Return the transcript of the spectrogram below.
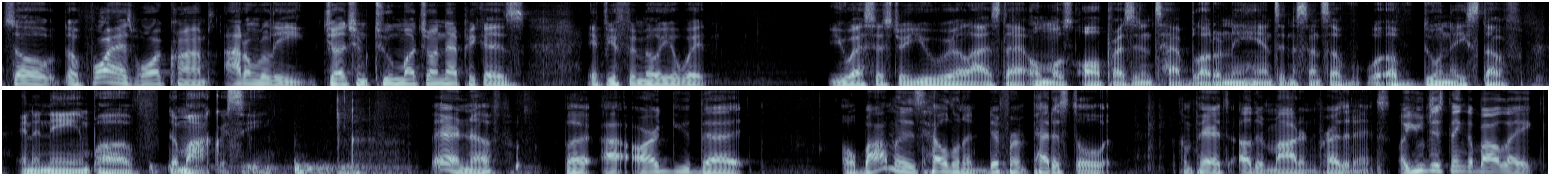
So as far as war crimes, I don't really judge him too much on that because if you're familiar with U.S. history, you realize that almost all presidents have blood on their hands in the sense of of doing their stuff in the name of democracy. Fair enough, but I argue that Obama is held on a different pedestal compared to other modern presidents. Or you just think about like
